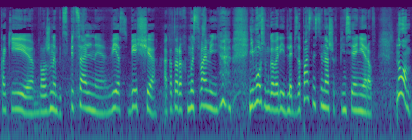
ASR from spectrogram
какие должны быть специальные вес, вещи, о которых мы с вами не можем говорить для безопасности наших пенсионеров. Но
